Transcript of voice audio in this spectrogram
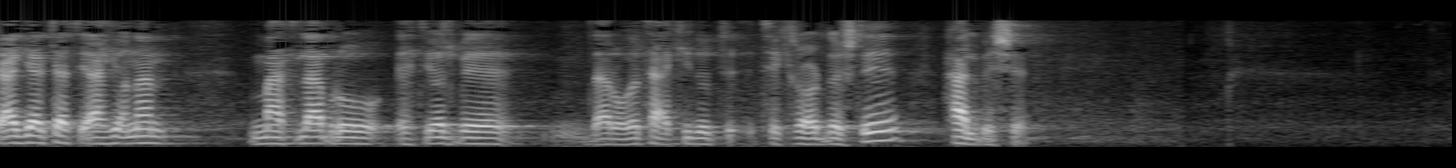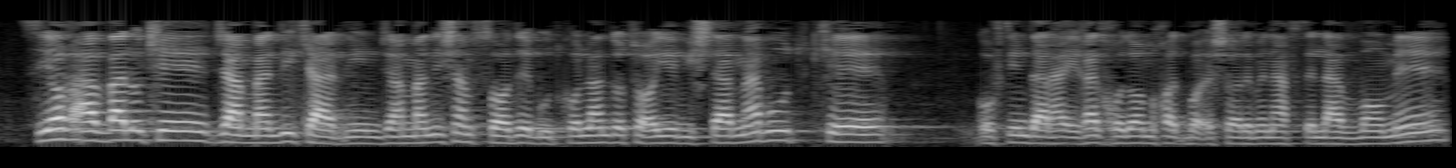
که اگر کسی احیانا مطلب رو احتیاج به در واقع تاکید و تکرار داشته حل بشه. سیاق اول رو که جنبندی کردیم جنبندیش هم ساده بود. کلا دو تا آیه بیشتر نبود که گفتیم در حقیقت خدا می‌خواد با اشاره به نفس لوامه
